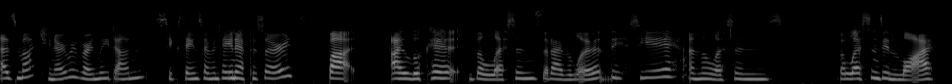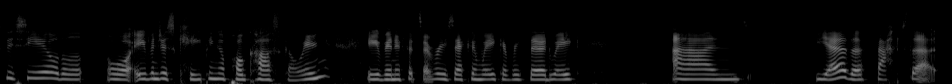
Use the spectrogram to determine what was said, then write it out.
as much. You know, we've only done 16, 17 episodes, but I look at the lessons that I've learnt this year and the lessons the lessons in life this year or the or even just keeping a podcast going, even if it's every second week, every third week. And yeah, the fact that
